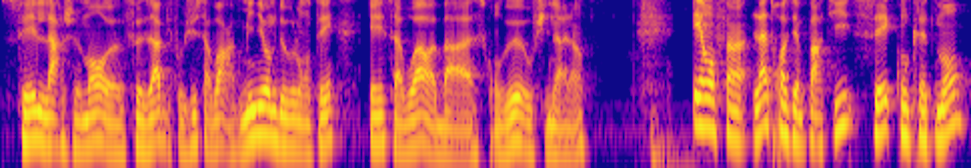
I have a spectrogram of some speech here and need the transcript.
c'est largement faisable. Il faut juste avoir un minimum de volonté et savoir bah, ce qu'on veut au final. Hein. Et enfin, la troisième partie, c'est concrètement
